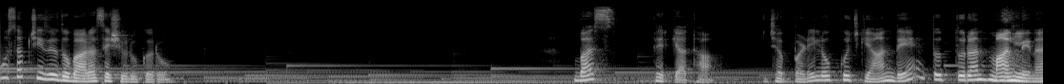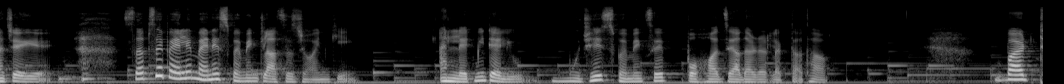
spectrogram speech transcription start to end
वो सब चीज़ें दोबारा से शुरू करो। बस, फिर क्या था? जब बड़े लोग कुछ ज्ञान दें तो तुरंत मान लेना चाहिए। सबसे पहले मैंने स्विमिंग क्लासेस ज्वाइन की। And let me tell you मुझे स्विमिंग से बहुत ज़्यादा डर लगता था। But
